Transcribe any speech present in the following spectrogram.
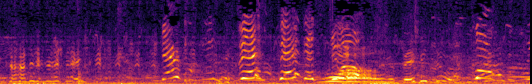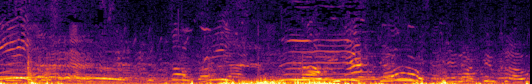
windy. Whoa, the bigger duck. You're not too close.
